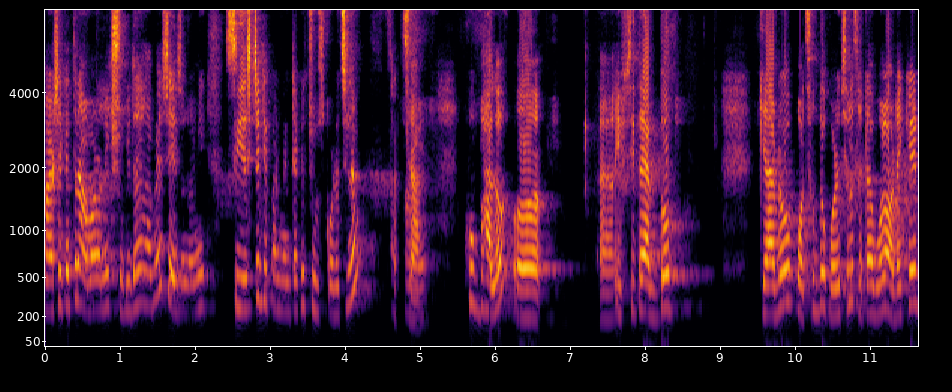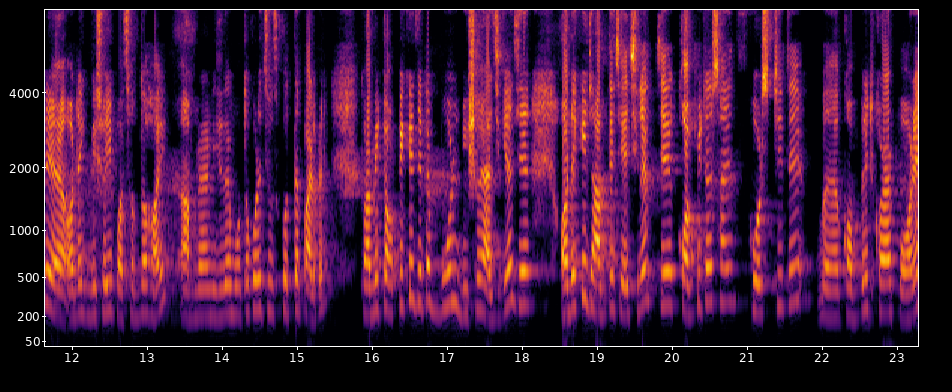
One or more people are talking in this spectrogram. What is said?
আর সেক্ষেত্রে আমার অনেক সুবিধাই হবে। সেই জন্য আমি সিএসটি ডিপার্টমেন্টটাকে চুজ করেছিলাম। আচ্ছা। খুব ভালো। আহ, একদম কেন পছন্দ করেছিল সেটা বলে। অনেকের অনেক বিষয়ই পছন্দ হয়। আপনারা নিজেদের মতো করে চুজ করতে পারবেন। তো আমি টপিকে যেটা মূল বিষয় আজকে যে অনেকেই জানতে চেয়েছিলেন যে কম্পিউটার সায়েন্স কোর্সটিতে কমপ্লিট করার পরে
